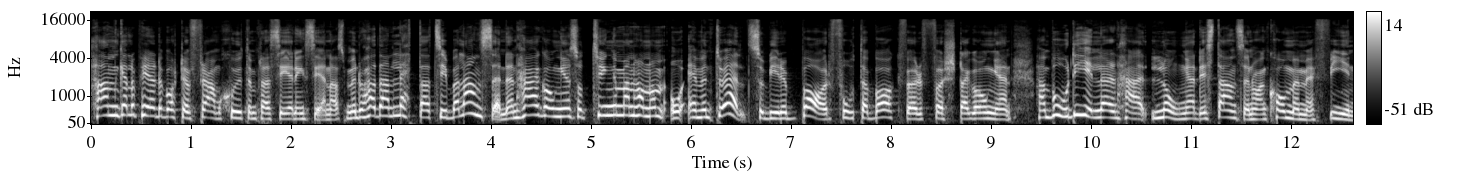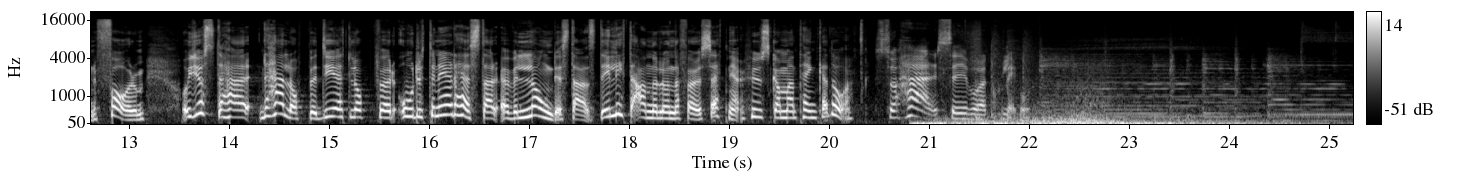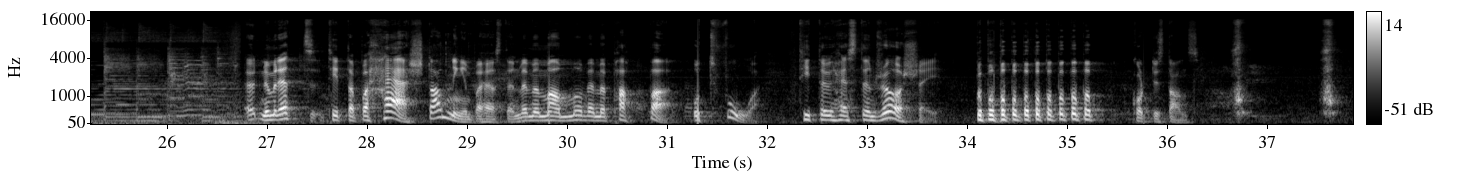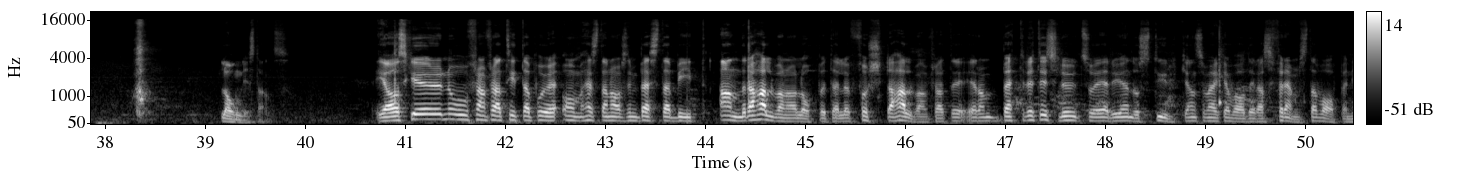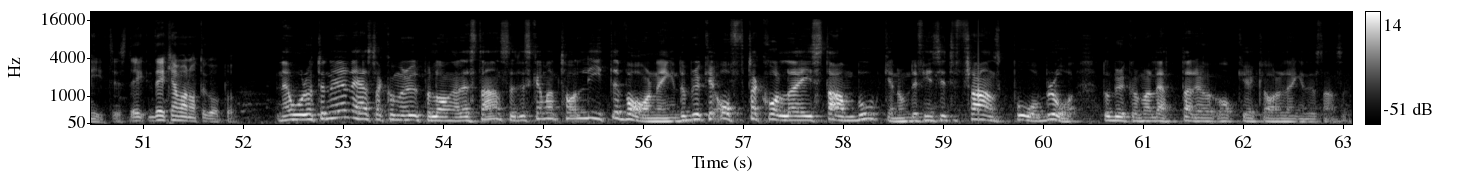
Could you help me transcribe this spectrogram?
Han galopperade bort en framskjuten placering senast, men då hade han lättats i balansen. Den här gången så tynger man honom och eventuellt så blir det barfota bak för första gången. Han borde gilla den här långa distansen och han kommer med fin form. Och just det här, det här loppet, det är ett lopp för orutinerade hästar över lång distans. Det är lite annorlunda förutsättningar. Hur ska man tänka då? Så här säger våra kollegor. Eh, nummer ett, titta på härstamningen på hästen. Vem är mamma och vem är pappa? Och två, titta hur hästen rör sig. Kort distans. Lång distans. Jag skulle nog framförallt titta på om hästarna har sin bästa bit andra halvan av loppet eller första halvan. För att är de bättre till slut så är det ju ändå styrkan som verkar vara deras främsta vapen hittills. Det, det kan vara något att gå på. När orutinerade hästar kommer ut på långa distanser, det ska man ta lite varning. Då brukar jag ofta kolla i stamboken, om det finns ett franskt påbrå, då brukar de ha lättare och klara längre distanser.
